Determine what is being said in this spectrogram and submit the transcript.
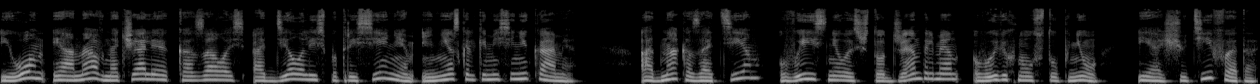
и он, и она вначале, казалось, отделались потрясением и несколькими синяками. Однако затем выяснилось, что джентльмен вывихнул ступню и, ощутив это,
